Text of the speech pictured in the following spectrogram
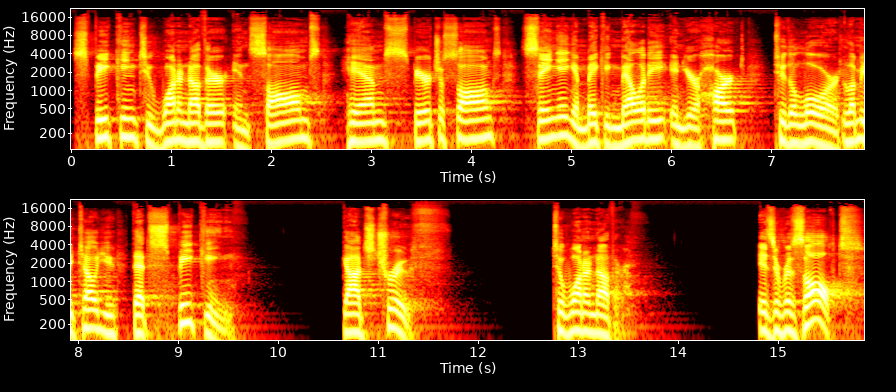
Speaking to one another in psalms, hymns, spiritual songs, singing and making melody in your heart to the Lord. Let me tell you that speaking God's truth to one another is a result.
